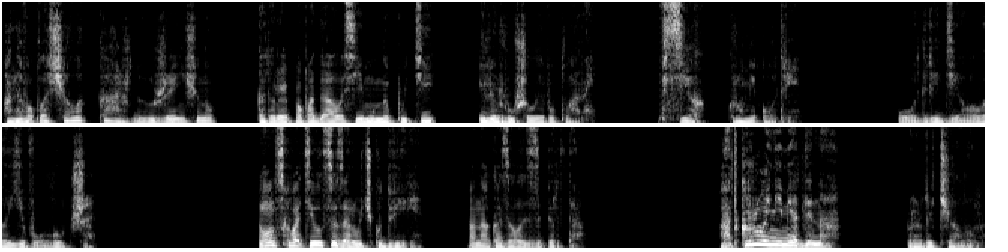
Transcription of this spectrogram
она воплощала каждую женщину, которая попадалась ему на пути или рушила его планы. Всех, кроме Одри. Одри делала его лучше. Он схватился за ручку двери. Она оказалась заперта. «Открой немедленно!» — прорычал он.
